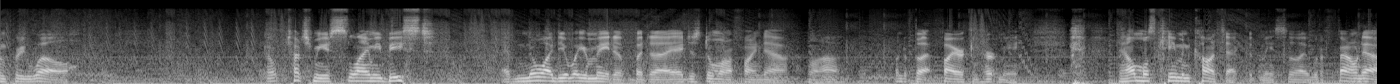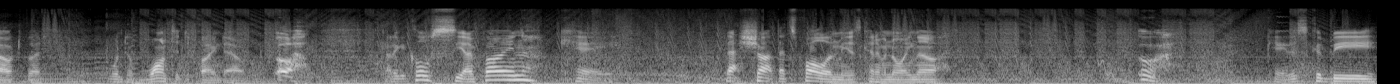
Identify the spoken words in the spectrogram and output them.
Going pretty well. Don't touch me, you slimy beast. I have no idea what you're made of, but uh, I just don't want to find out. Well, I wonder if that fire can hurt me. it almost came in contact with me, so I would have found out, but wouldn't have wanted to find out. Ugh! Gotta get close. Yeah, I'm fine. Okay. That shot that's following me is kind of annoying, though. Ugh. Okay, this could be...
